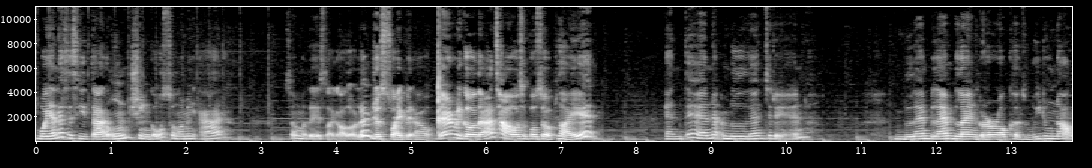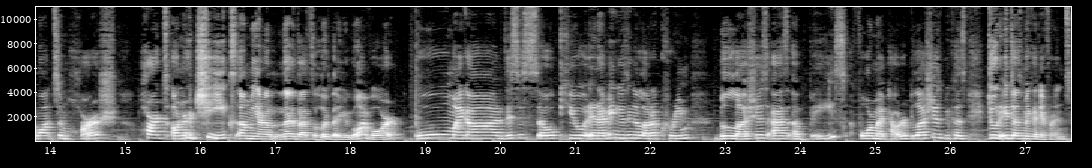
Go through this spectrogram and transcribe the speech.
voy a necesitar un chingo. So let me add some of this like all over. Let me just swipe it out. There we go. That's how I was supposed to apply it. And then blend it in. Blend, blend, blend, girl. Because we do not want some harsh hearts on her cheeks. I mean, that's the look that you're going for. Oh my god, this is so cute. And I've been using a lot of cream blushes as a base for my powder blushes because, dude, it does make a difference.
